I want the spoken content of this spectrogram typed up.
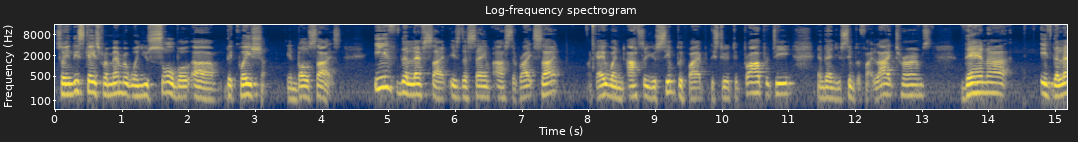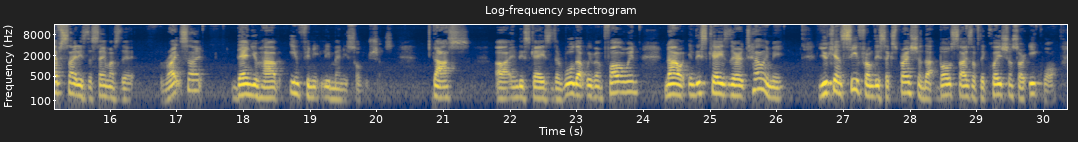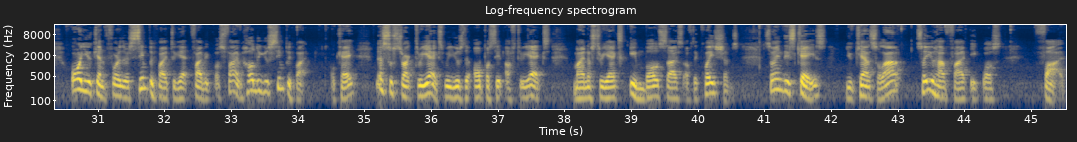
So in this case, remember when you solve uh, the equation in both sides, if the left side is the same as the right side, okay, when after you simplify distributive property and then you simplify like terms, then uh, if the left side is the same as the right side, then you have infinitely many solutions. That's, uh, in this case, the rule that we've been following. Now, in this case, they're telling me you can see from this expression that both sides of the equations are equal, or you can further simplify to get 5 equals 5. How do you simplify? Okay, let's subtract 3x. We use the opposite of 3x, minus 3x in both sides of the equations. So in this case, you cancel out, so you have 5 equals 5.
